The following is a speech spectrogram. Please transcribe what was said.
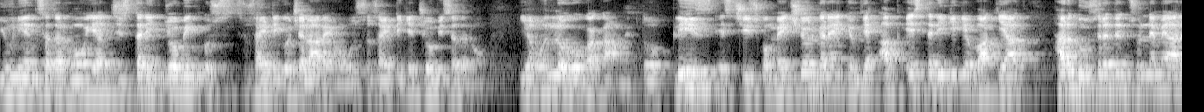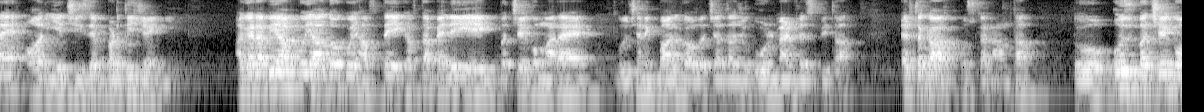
यूनियन सदर हो या जिस तरीके जो भी उस सोसाइटी को चला रहे हो, उस सोसाइटी के जो भी सदर हो, या उन लोगों का काम है। तो प्लीज़ इस चीज़ को मेक श्योर sure करें, क्योंकि अब इस तरीके के वाकयात हर दूसरे दिन सुनने में आ रहे हैं और ये चीज़ें बढ़ती जाएँगी। अगर अभी आपको याद हो, कोई हफ़्ते, एक हफ़्ता पहले ही एक बच्चे को मारा है, गुलशन इकबाल का बच्चा था, जो गोल्ड मेडलिस्ट भी था, इरतका उसका नाम था तो उस बच्चे को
